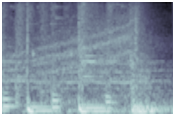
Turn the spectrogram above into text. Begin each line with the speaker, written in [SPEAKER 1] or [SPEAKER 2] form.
[SPEAKER 1] Thank you.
